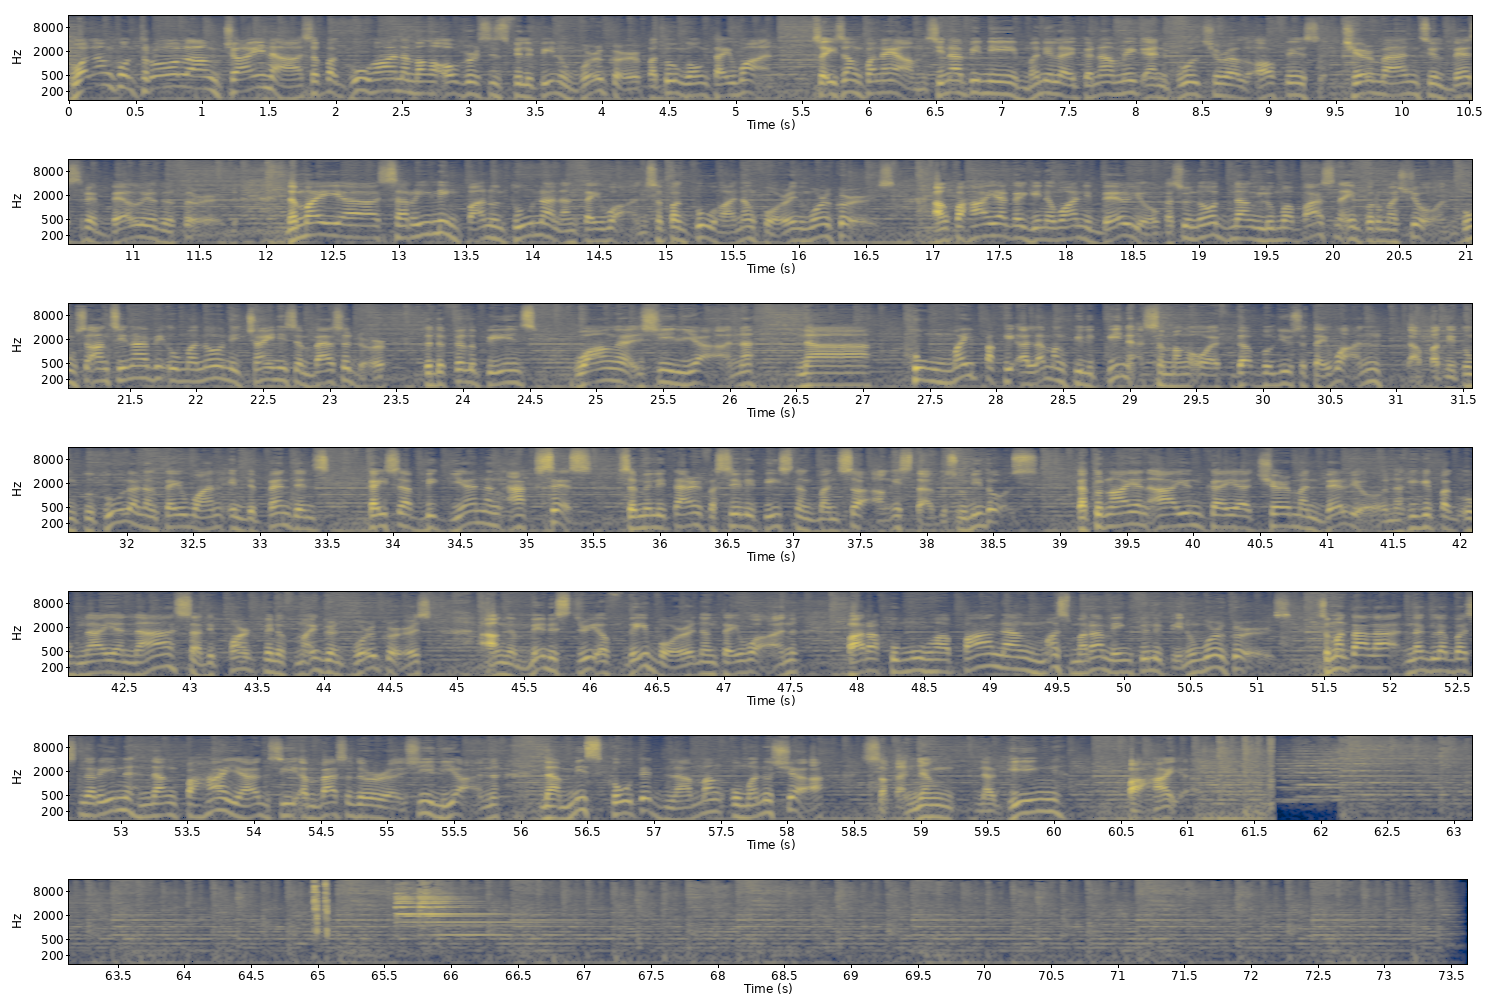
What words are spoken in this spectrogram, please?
Walang kontrol ang China sa pagkuha ng mga overseas Filipino worker patungong Taiwan. Sa isang panayam, sinabi ni Manila Economic and Cultural Office Chairman Silvestre Bello III na may ah, sariling panuntunan ang Taiwan sa pagkuha ng foreign workers. Ang pahayag ay ginawa ni Bello kasunod ng lumabas na impormasyon kung saan sinabi umano ni Chinese Ambassador to the Philippines, Wang Xilian, na kung may pakialam ang Pilipinas sa mga OFW sa Taiwan, dapat nitong tutulan ng Taiwan independence kaysa bigyan ng access sa military facilities ng bansa ang Estados Unidos. Katunayan ayon kay uh, Chairman Bello, nakikipag-ugnayan na sa Department of Migrant Workers ang Ministry of Labor ng Taiwan para kumuha pa ng mas maraming Filipino workers. Samantala, naglabas na rin ng pahayag si Ambassador Xi Lian na misquoted lamang umano siya sa kanyang naging pahayag.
